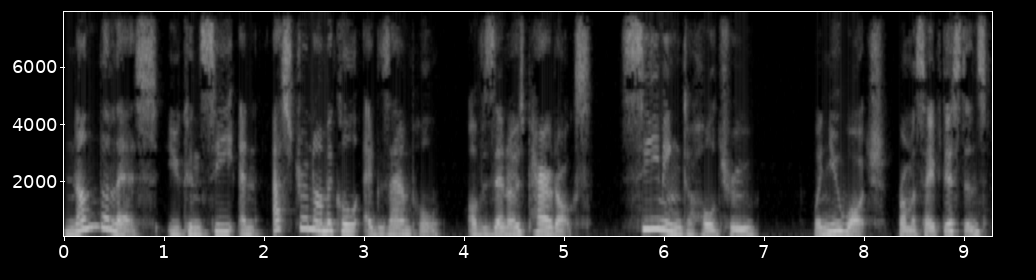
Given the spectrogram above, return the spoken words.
Nonetheless, you can see an astronomical example of Zeno's paradox seeming to hold true when you watch from a safe distance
